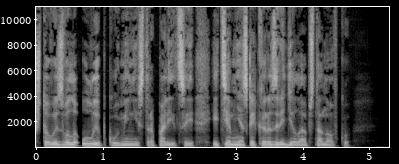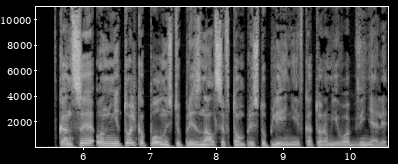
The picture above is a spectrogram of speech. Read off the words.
что вызвало улыбку у министра полиции и тем несколько разрядило обстановку. В конце он не только полностью признался в том преступлении, в котором его обвиняли,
